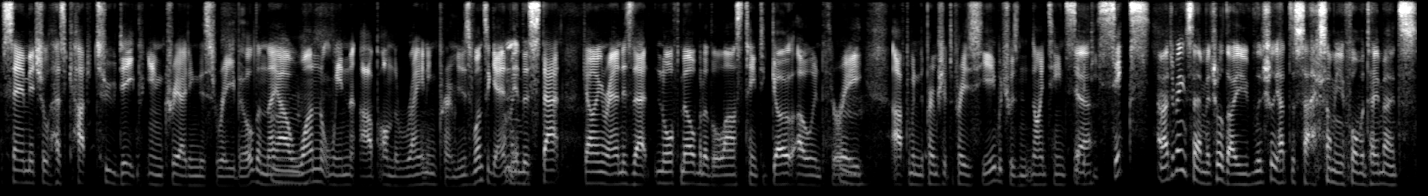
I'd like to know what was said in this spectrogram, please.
Sam Mitchell has cut too deep in creating this rebuild, and they are one win up on the reigning premiers. Once again, the stat going around is that North Melbourne are the last team to go 0 and 3 after winning the premiership the previous year, which was 1976. Imagine being Sam Mitchell though. You've literally had to sack some of your former teammates.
